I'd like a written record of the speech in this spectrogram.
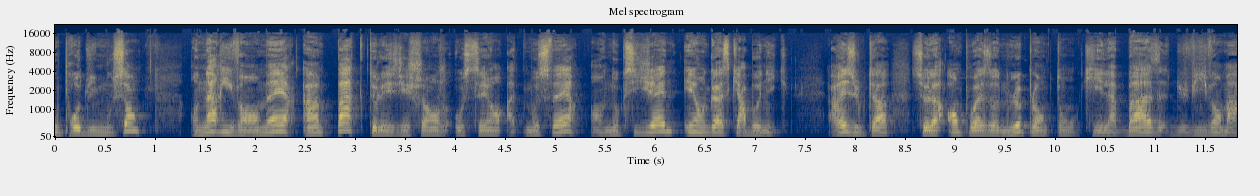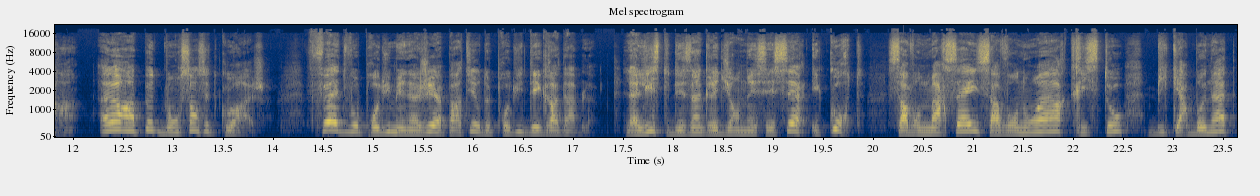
ou produits moussants, en arrivant en mer, impactent les échanges océan-atmosphère en oxygène et en gaz carbonique. Résultat, cela empoisonne le plancton qui est la base du vivant marin. Alors un peu de bon sens et de courage. Faites vos produits ménagers à partir de produits dégradables. La liste des ingrédients nécessaires est courte. Savon de Marseille, savon noir, cristaux, bicarbonate,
